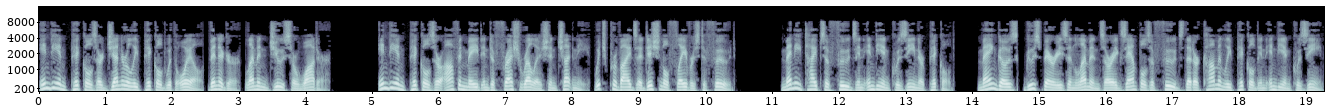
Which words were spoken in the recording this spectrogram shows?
Indian pickles are generally pickled with oil, vinegar, lemon juice or water. Indian pickles are often made into fresh relish and chutney, which provides additional flavors to food. Many types of foods in Indian cuisine are pickled. Mangoes, gooseberries and lemons are examples of foods that are commonly pickled in Indian cuisine.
